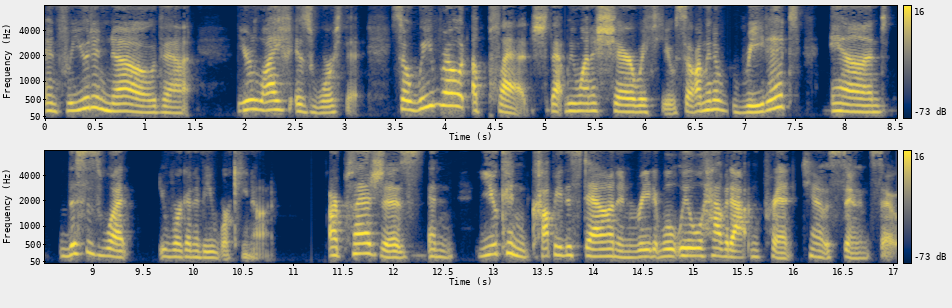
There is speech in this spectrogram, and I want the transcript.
And for you to know that your life is worth it. So we wrote a pledge that we want to share with you. So I'm going to read it, and this is what we're going to be working on. Our pledge is, and you can copy this down and read it. We'll, we will have it out in print, you know, soon. So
